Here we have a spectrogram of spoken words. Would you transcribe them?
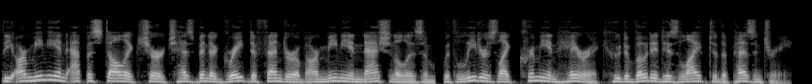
The Armenian Apostolic Church has been a great defender of Armenian nationalism, with leaders like Khrimian Hayrik who devoted his life to the peasantry.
